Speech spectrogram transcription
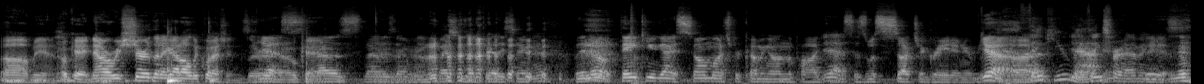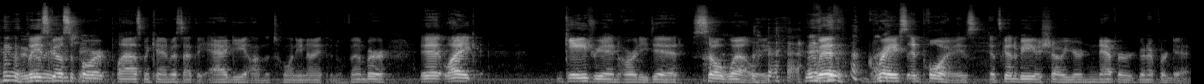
Oh man. Okay. Now are we sure that I got all the questions? Or- Yes, Okay. that was that was our main questions. I'm fairly certain. But no, thank you guys so much for coming on the podcast. Yeah. This was such a great interview. Yeah, uh, Thank you, yeah, man. thanks for having Yeah. us. We Please really go appreciate support Plasma Canvas at the Aggie on the 29th of November. It like Gadrian already did so well with grace and poise. It's going to be a show you're never going to forget.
